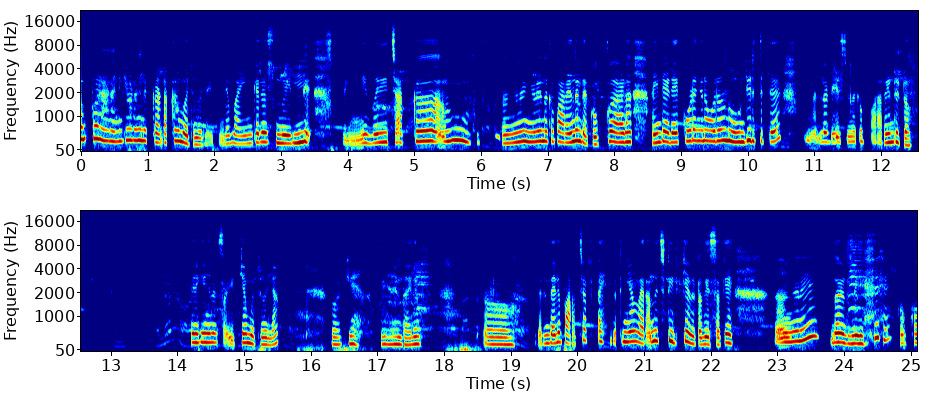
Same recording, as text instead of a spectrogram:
അപ്പോഴാണ് എനിക്ക് അവിടെ ഇങ്ങനെ കിടക്കാൻ പറ്റുന്നില്ല. ഇതിന്റെ ഭയങ്കര സ്മെല്ല് പിന്നെ ഇവർ ഈ ചക്ക അങ്ങനെ ഇങ്ങനെ എന്നൊക്കെ പറയുന്നുണ്ട്. കുക്കു ആടാ അതിന്റെ ഇടയിൽ കൂടെ ഇങ്ങനെ ഓരോ നൂണ്ടിയെടുത്തിട്ട് നല്ല ടേസ്റ്റ് എന്നൊക്കെ പറയുന്നുണ്ട് കേട്ടോ. എനിക്കിങ്ങനെ സഹിക്കാൻ പറ്റുന്നില്ല. ഓക്കെ അപ്പോൾ ഞാൻ എന്തായാലും ഇവരെന്തായാലും പറിച്ചിട്ടെ എന്നിട്ട് ഞാൻ വരാമെന്ന് വെച്ചിട്ട് ഇരിക്കുകയാണ് കേട്ടോ ഗീസ് ഓക്കെ അങ്ങനെ ഇതായിട്ടില്ലേ കൊക്കോ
